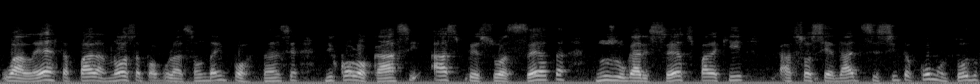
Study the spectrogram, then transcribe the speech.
o alerta para a nossa população da importância de colocar-se as pessoas certas nos lugares certos para que a sociedade se sinta como um todo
